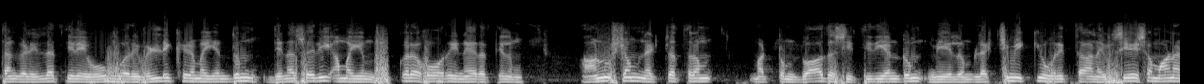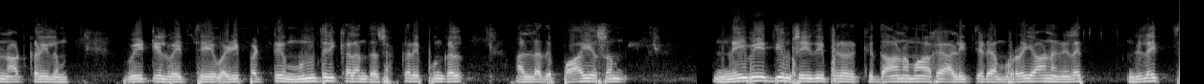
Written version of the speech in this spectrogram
தங்கள் இல்லத்திலே ஒவ்வொரு வெள்ளிக்கிழமை என்றும் தினசரி அமையும் சுக்கரஹோரை நேரத்திலும் அனுஷம் நட்சத்திரம் மற்றும் துவாதசி திதியன்றும் மேலும் லட்சுமிக்கு உரித்தான விசேஷமான நாட்களிலும் வீட்டில் வைத்து வழிபட்டு முந்திரி கலந்த சர்க்கரை பொங்கல் அல்லது பாயசம் நைவேத்தியம் செய்து பிறருக்கு தானமாக அளித்திட முறையான நிலை நிலைத்த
